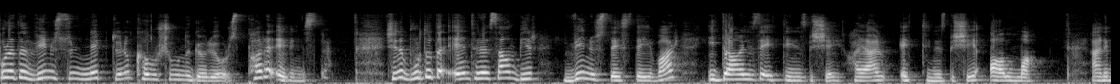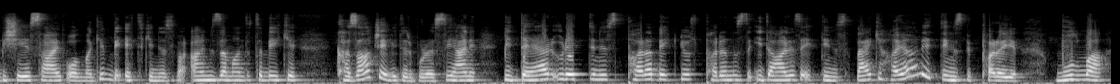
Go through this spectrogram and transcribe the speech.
Burada Venüs'ün Neptün'ün kavuşumunu görüyoruz. Para evinizde. Şimdi burada da enteresan bir Venüs desteği var. İdealize ettiğiniz bir şey hayal ettiğiniz bir şeyi alma yani bir şeye sahip olma gibi bir etkiniz var. Aynı zamanda tabii ki kazanç evidir burası. Yani bir değer ürettiniz para bekliyoruz paranızı idealize ettiğiniz belki hayal ettiğiniz bir parayı bulma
